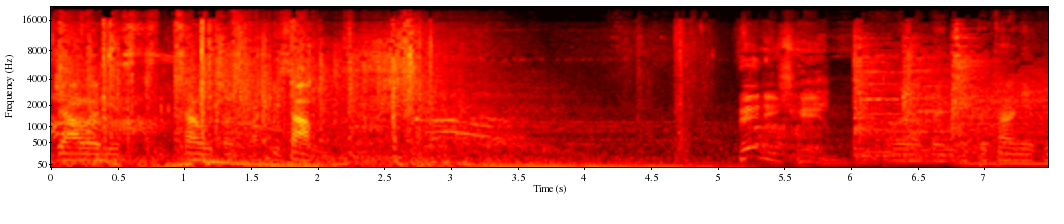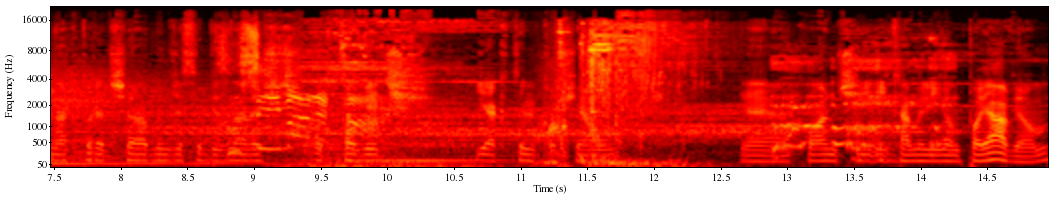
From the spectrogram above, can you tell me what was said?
udziałem jest cały czas taki sam. To będzie pytanie, na które trzeba będzie sobie znaleźć odpowiedź, jak tylko się e, Quan Chi i kameleon pojawią.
